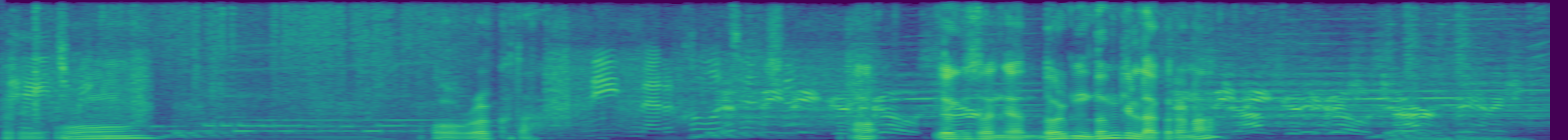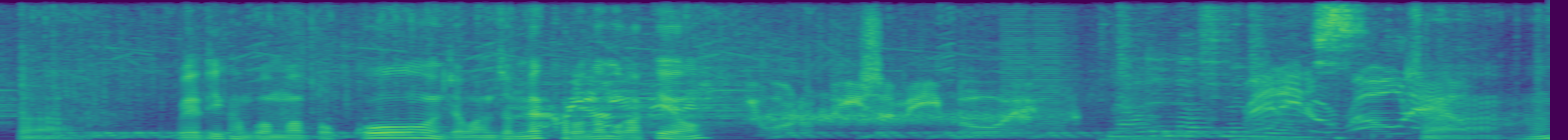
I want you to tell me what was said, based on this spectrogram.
그리고 오 attention? 어 여기서 이제 넓, 넘길라 그러나. 자 웨딕 한 번만 뽑고 이제 완전 메카로 넘어갈게요. 자, 어?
